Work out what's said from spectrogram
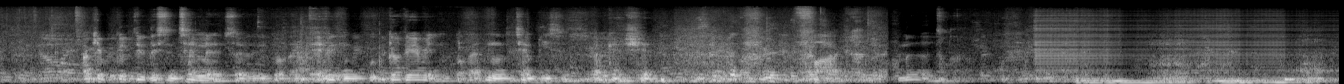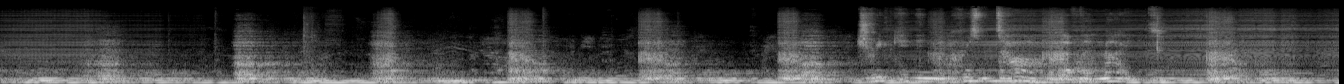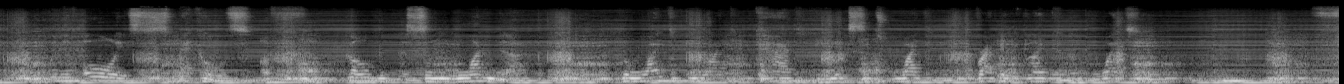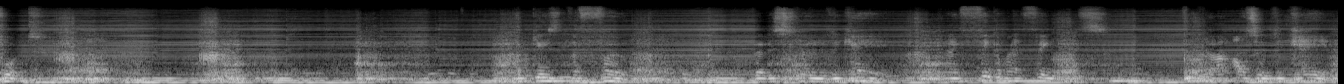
okay, we've got to do this in 10 minutes, so we've got like, everything, we've we've got to do everything. We've got about another 10 pieces. Okay, shit. Fuck. Goldenness and wonder, the white, white cat licks its white rabbit like white foot. I gaze at the foam that is slowly decaying, and I think about things that are also decaying,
